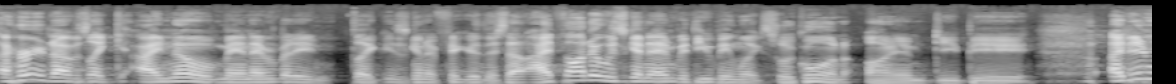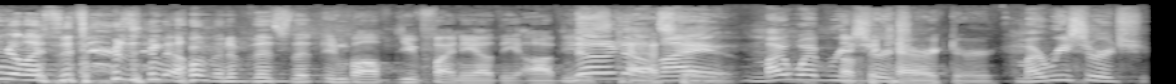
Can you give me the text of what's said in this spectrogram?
I heard it. I was like, I know, man. Everybody like is gonna figure this out. I thought it was gonna end with you being like, so go on IMDb. I didn't realize that there's an element of this that involved you finding out the obvious No, no, no. My, my web research character. My research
